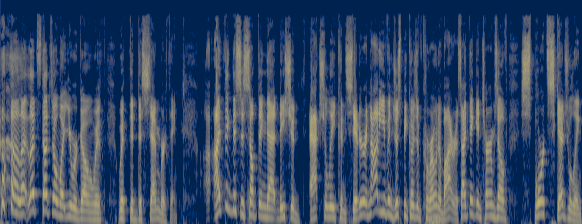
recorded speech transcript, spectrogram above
let, us touch on what you were going with with the December thing. I think this is something that they should actually consider, and not even just because of coronavirus. I think in terms of sports scheduling,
